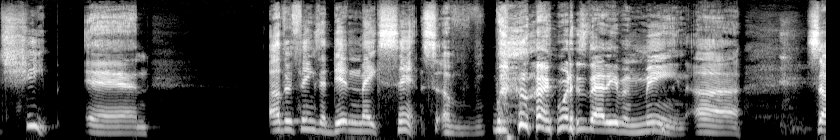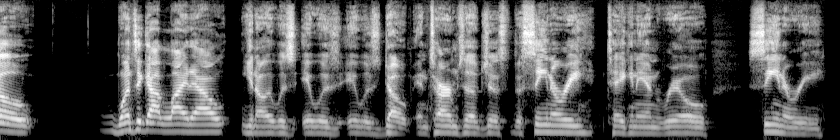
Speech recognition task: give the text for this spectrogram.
sheep, and other things that didn't make sense of like what does that even mean? Uh so once it got light out you know it was it was it was dope. In terms of just the scenery taking in real scenery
